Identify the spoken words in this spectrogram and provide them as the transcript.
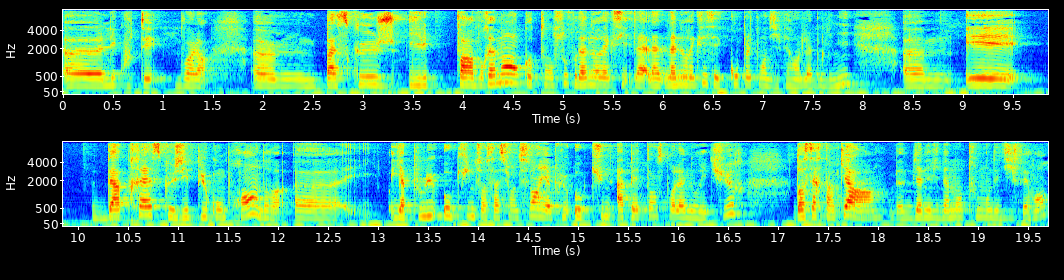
l'écouter. Voilà. Euh, parce que il est, enfin vraiment quand on souffre d'anorexie, l'anorexie c'est complètement différent de la boulimie euh, et d'après ce que j'ai pu comprendre, il n'y a plus aucune sensation de faim, il n'y a plus aucune appétence pour la nourriture. Dans certains cas, hein, bien évidemment, tout le monde est différent.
